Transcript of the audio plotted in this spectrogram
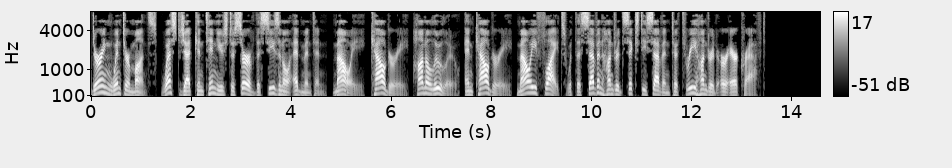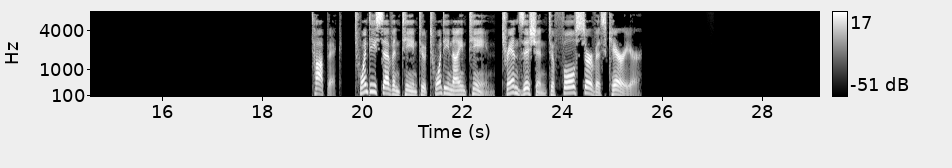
During winter months, WestJet continues to serve the seasonal Edmonton, Maui, Calgary, Honolulu, and Calgary, Maui flights with the 767-300 ER aircraft. Topic 2017 to 2019 transition to full service carrier.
